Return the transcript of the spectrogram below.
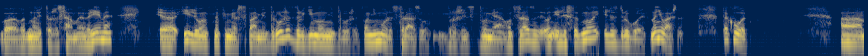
в одно и то же самое время. Э, или он, например, с вами дружит, с другим он не дружит. Он не может сразу дружить с двумя. Он сразу, он или с одной, или с другой. Но неважно. Так вот, а,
